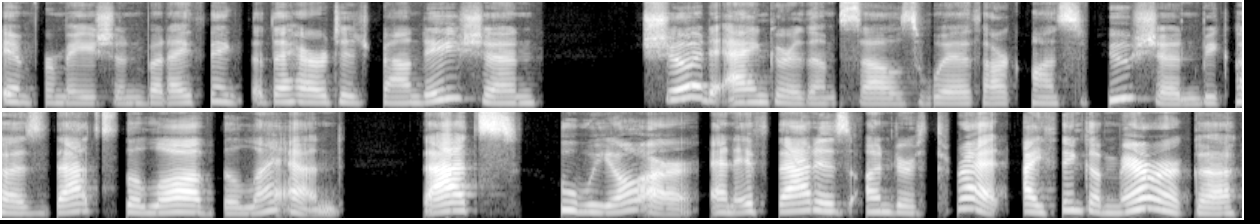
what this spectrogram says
information. But I think that the Heritage Foundation should anchor themselves with our Constitution because that's the law of the land. That's who we are. And if that is under threat, I think America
